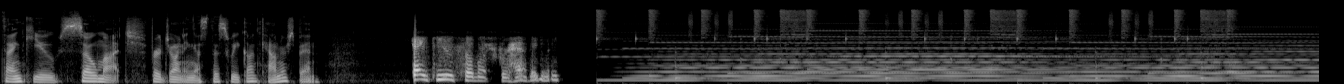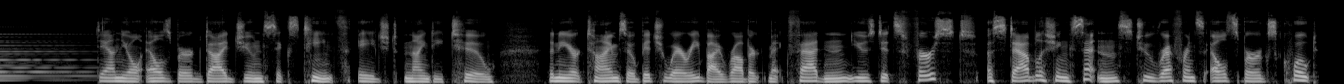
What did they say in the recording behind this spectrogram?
thank you so much for joining us this week on Counterspin. Thank you so much for having me. Daniel Ellsberg died June 16th, aged 92. The New York Times obituary by Robert McFadden used its first establishing sentence to reference Ellsberg's, quote,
